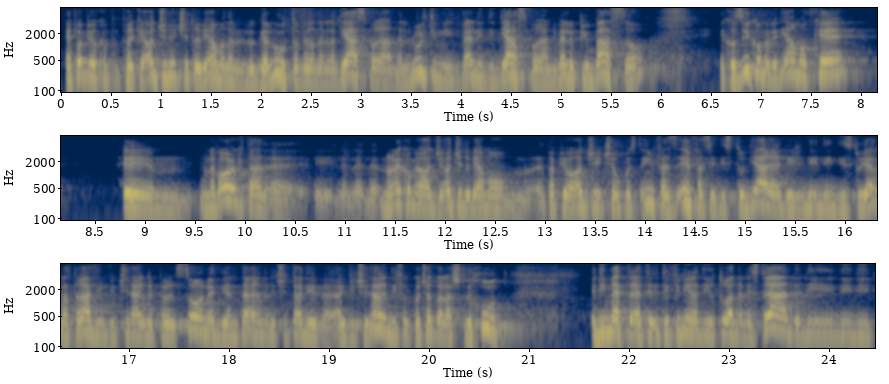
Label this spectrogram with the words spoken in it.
è proprio perché oggi noi ci troviamo nel galut, ovvero nella diaspora, negli ultimi livelli di diaspora, a livello più basso, e così come vediamo che eh, una volta, eh, non è come oggi, oggi dobbiamo, eh, proprio oggi c'è questa enfasi, enfasi di, studiare, di, di, di, studiare la Torah, di avvicinare le persone, di entrare nelle città, di avvicinare il concetto della shlichut, e di mettere tefilina addirittura nelle strade, di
